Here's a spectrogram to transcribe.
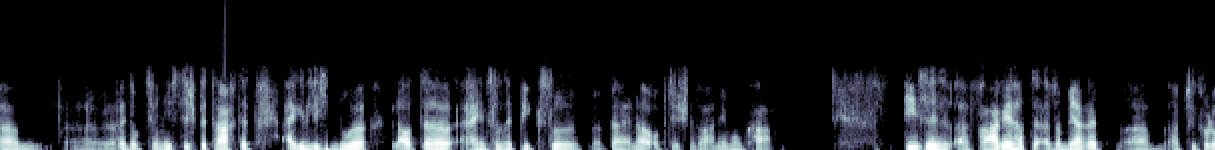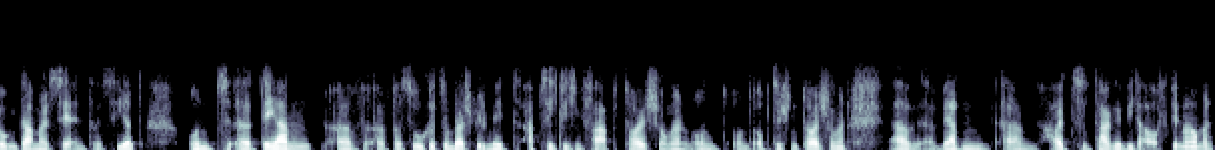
ähm, äh, reduktionistisch betrachtet eigentlich nur lauter einzelne Pixel bei einer optischen Wahrnehmung haben. Diese Frage hat also mehrere Psychologen damals sehr interessiert und äh, deren äh, äh, Versuche zum Beispiel mit absichtlichen Farbtäuschungen und, und optischen Täuschungen äh, werden ähm, heutzutage wieder aufgenommen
